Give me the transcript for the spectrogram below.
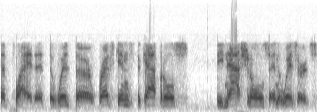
that play the the, the Redskins, the Capitals, the Nationals, and the Wizards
